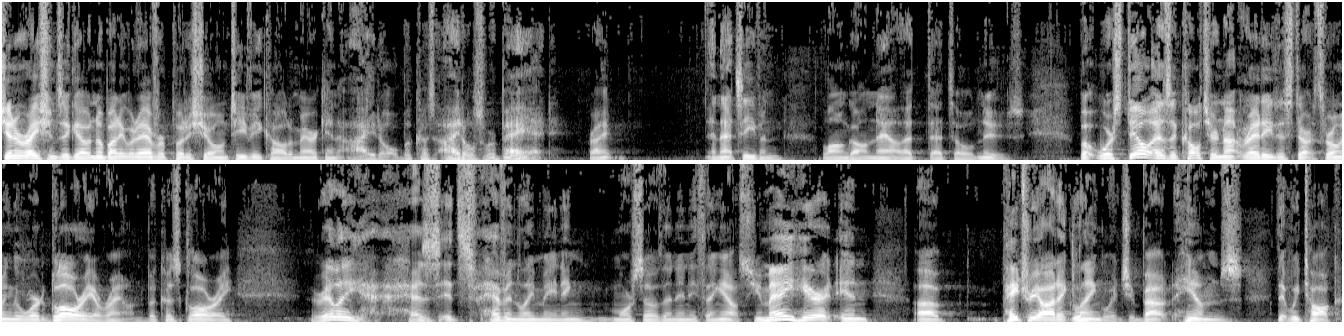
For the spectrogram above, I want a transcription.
generations ago, nobody would ever put a show on TV called American Idol because idols were bad, right? And that's even long gone now. That, that's old news. But we're still, as a culture, not ready to start throwing the word glory around because glory really has its heavenly meaning more so than anything else. You may hear it in uh, patriotic language about hymns that we talk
